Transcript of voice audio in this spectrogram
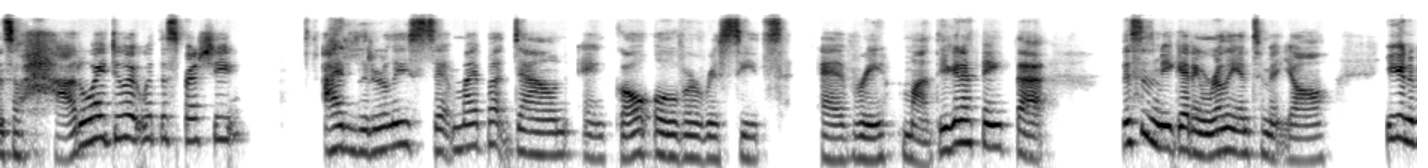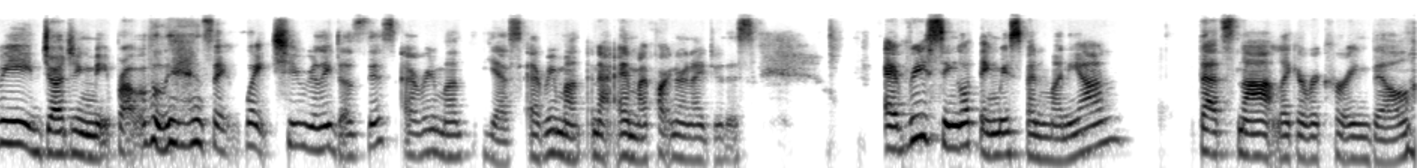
And so, how do I do it with the spreadsheet? I literally sit my butt down and go over receipts every month. You're going to think that this is me getting really intimate, y'all. You're going to be judging me probably and say, wait, she really does this every month? Yes, every month. And, I, and my partner and I do this. Every single thing we spend money on, that's not like a recurring bill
